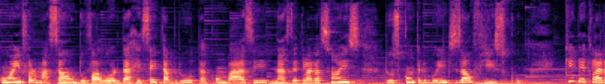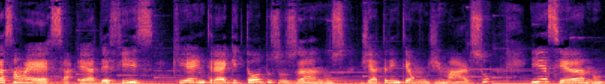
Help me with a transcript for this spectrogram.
com a informação do valor da receita bruta com base nas declarações dos contribuintes ao fisco. Que declaração é essa? É a DEFIS, que é entregue todos os anos, dia 31 de março, e esse ano,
